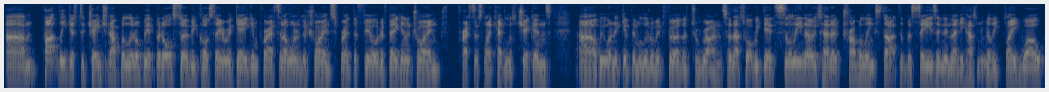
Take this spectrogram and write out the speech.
um, partly just to change it up a little bit, but also because they were a gegenpress and I wanted to try and spread the field. If they're going to try and press us like headless chickens, uh, we want to give them a little bit further to run. So that's what we did. Celino's had a troubling start to the season in that he hasn't really played well,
